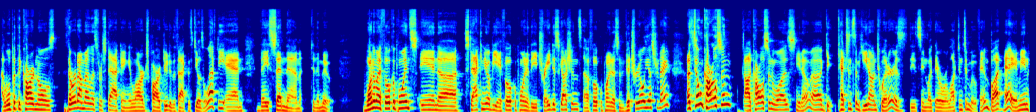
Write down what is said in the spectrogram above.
I will put the Cardinals third on my list for stacking in large part due to the fact that Steele's a lefty and they send them to the moon. One of my focal points in uh, stacking will be a focal point of the trade discussions, a focal point of some vitriol yesterday. That's Dylan Carlson. Uh, Carlson was, you know, uh, get, catching some heat on Twitter as it seemed like they were reluctant to move him. But hey, I mean, at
